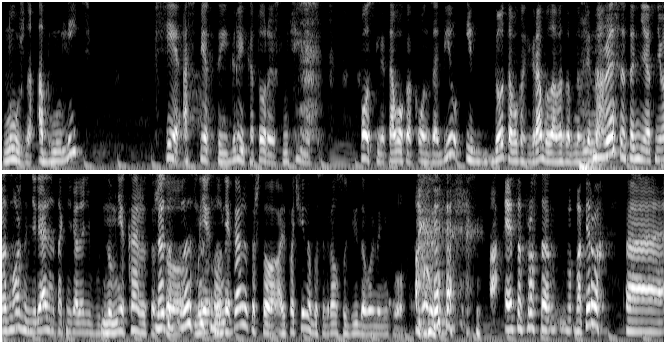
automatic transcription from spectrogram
нужно обнулить все аспекты игры, которые случились после того, как он забил, и до того, как игра была возобновлена. Знаешь, это нет, невозможно, нереально так никогда не будет. Но мне кажется, но что... Это, ну, это мне, но мне кажется, что Аль Пачино бы сыграл судью довольно неплохо. А, это просто, во-первых, э,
